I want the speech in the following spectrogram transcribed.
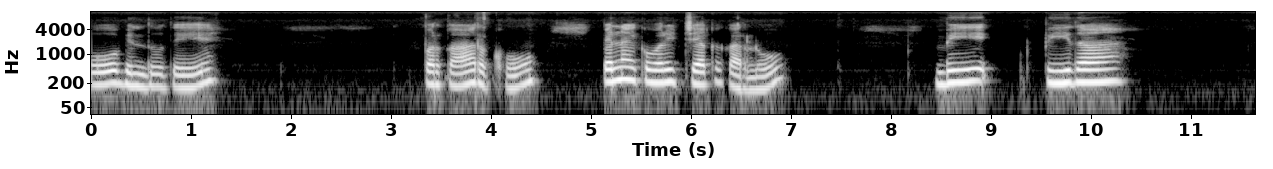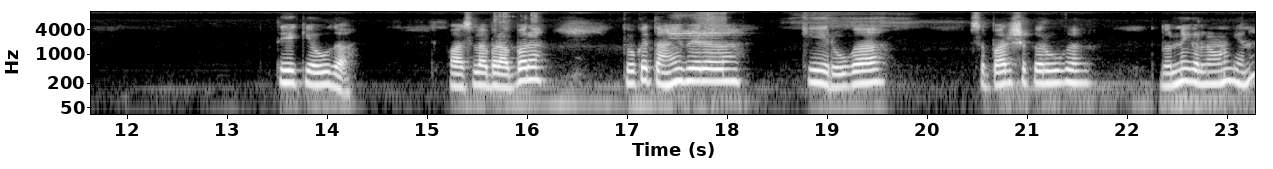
O ਬਿੰਦੂ ਤੇ ਪ੍ਰਕਾਰ ਰੱਖੋ। ਪਹਿਲਾਂ ਇੱਕ ਵਾਰੀ ਚੈੱਕ ਕਰ ਲਓ ਵੀ P ਦਾ ਤੇ Q ਦਾ ਫਾਸਲਾ ਬਰਾਬਰ ਆ, ਕਿਉਂਕਿ ਤਾਂ ਹੀ ਫਿਰ ਘੇਰੂਗਾ ਸਪਰਸ਼ ਕਰੂਗਾ। ਦੋਨੇ ਗੱਲਾਂ ਹੋਣਗੀਆਂ ਨਾ।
